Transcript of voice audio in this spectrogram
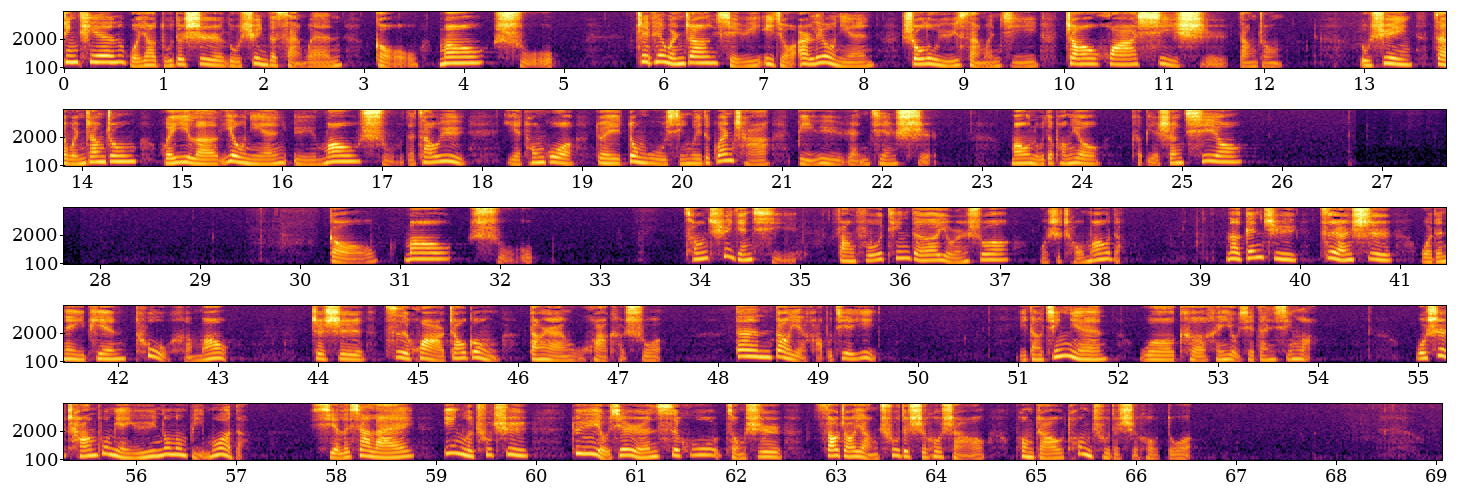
今天我要读的是鲁迅的散文《狗、猫、鼠》。这篇文章写于一九二六年，收录于散文集《朝花夕拾》当中。鲁迅在文章中回忆了幼年与猫鼠的遭遇，也通过对动物行为的观察，比喻人间事。猫奴的朋友可别生气哦。狗、猫、鼠，从去年起，仿佛听得有人说我是仇猫的。那根据自然是我的那一篇《兔和猫》，这是自画招供，当然无话可说，但倒也毫不介意。一到今年，我可很有些担心了。我是常不免于弄弄笔墨的，写了下来，印了出去。对于有些人，似乎总是遭着痒处的时候少，碰着痛处的时候多。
